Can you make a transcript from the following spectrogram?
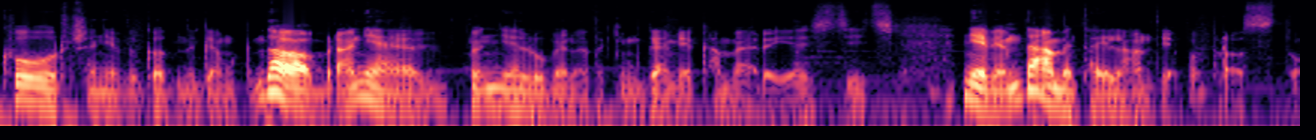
kurczę, niewygodny gem. Dobra, nie, nie lubię na takim gemie kamery jeździć. Nie wiem, damy Tajlandię po prostu.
